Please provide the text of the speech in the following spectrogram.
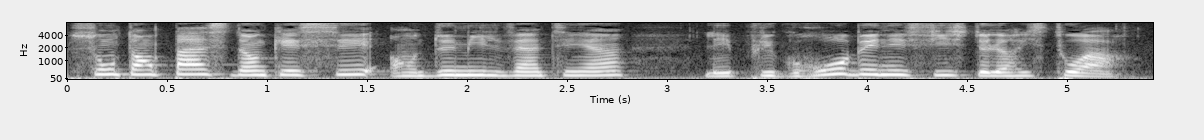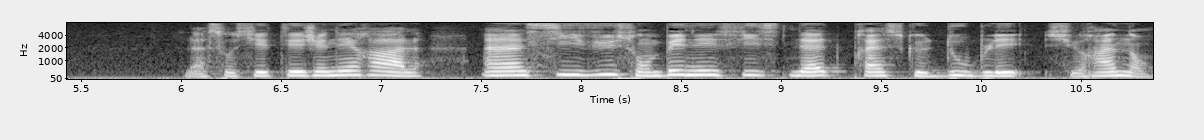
sont en passe d'encaisser en 2021 les plus gros bénéfices de leur histoire. La Société Générale a ainsi vu son bénéfice net presque doubler sur un an.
